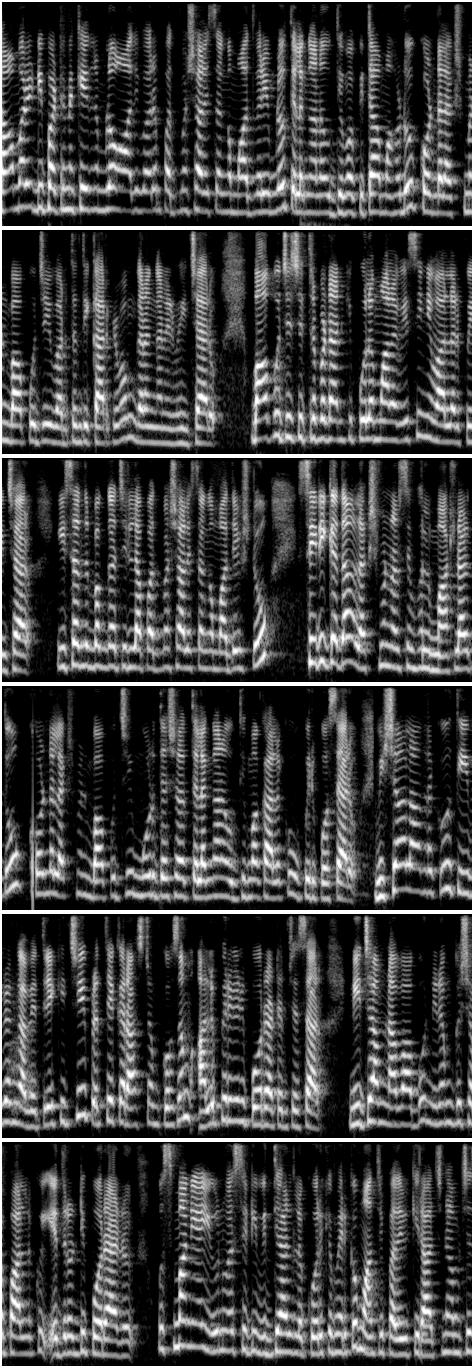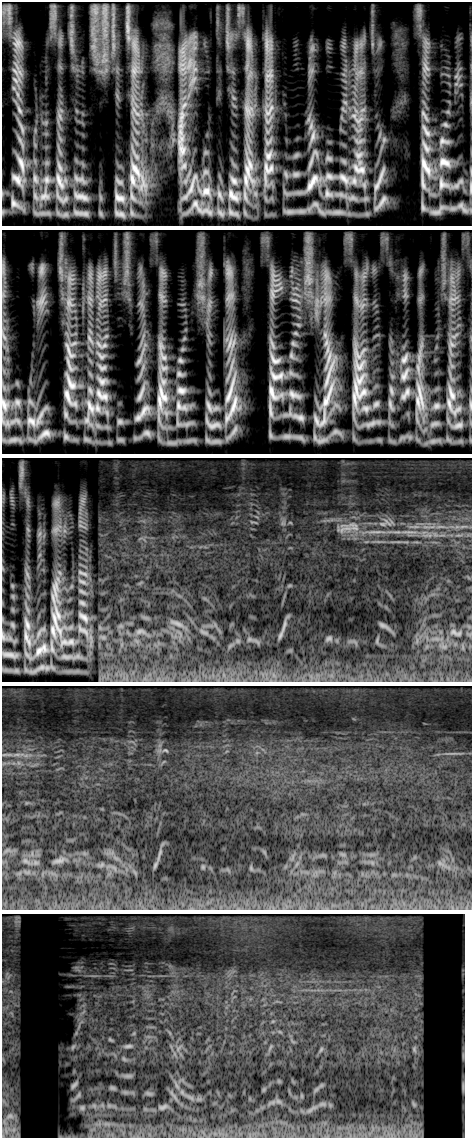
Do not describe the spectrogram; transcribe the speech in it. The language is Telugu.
కామారెడ్డి పట్టణ కేంద్రంలో ఆదివారం పద్మశాలి సంఘం ఆధ్వర్యంలో తెలంగాణ ఉద్యమ పితామహుడు కొండ లక్ష్మణ్ బాపూజీ వర్ధంతి కార్యక్రమం ఘనంగా నిర్వహించారు. బాపూజీ చిత్రపటానికి పూలమాల వేసి నివాళులర్పించారు. ఈ సందర్భంగా జిల్లా పద్మశాలి సంఘం అధ్యక్షుడు సిరిగద లక్ష్మణ్ నరసింహులు మాట్లాడుతూ కొండ లక్ష్మణ్ బాపూజీ మూడు దశల తెలంగాణ ఉద్యమకాలకు ఊపిరిపోశారు. విశాలాంధ్రకు తీవ్రంగా వ్యతిరేకించి ప్రత్యేక రాష్ట్రం కోసం అలుపెరిగిని పోరాటం చేశారు. నిజాం నవాబు నిరంకుశ పాలనకు ఎదురొడ్డి పోరాడారు. ఉస్మానియా యూనివర్సిటీ విద్యార్థుల కోరిక మేరకు మంత్రి పదవికి రాజీనామా చేసి అప్పట్లో సంచలనం సృష్టించారు. అని గుర్తు చేశారు. కార్యక్రమంలో బొమ్మెర రాజు సబ్బాని ధర్మపురి చాట్ల రాజేశ్వర్ సబ్బాని శంకర్ సామరశిల సాగర్ సహా పద్మశాలి సంఘం సభ్యులు పాల్గొన్నారు.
